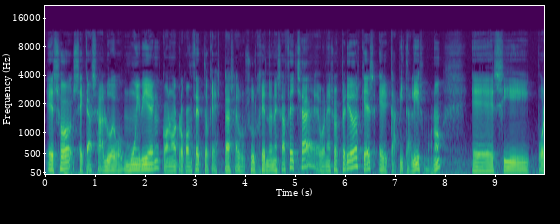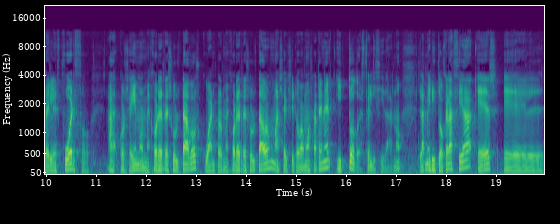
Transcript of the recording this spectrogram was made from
Eso se casa luego muy bien con otro concepto que está surgiendo en esa fecha o en esos periodos, que es el capitalismo, ¿no? Eh, si por el esfuerzo conseguimos mejores resultados, cuantos mejores resultados, más éxito vamos a tener y todo es felicidad, ¿no? La meritocracia es el,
